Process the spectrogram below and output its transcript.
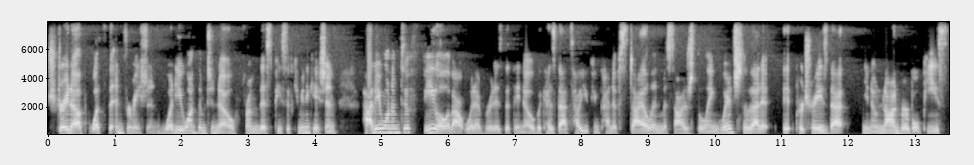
Straight up, what's the information? What do you want them to know from this piece of communication? How do you want them to feel about whatever it is that they know? Because that's how you can kind of style and massage the language so that it, it portrays that, you know, nonverbal piece.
